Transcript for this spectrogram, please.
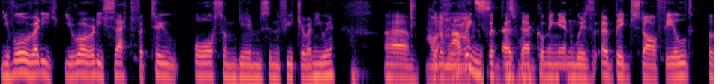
you've already you're already set for two awesome games in the future anyway. Um, but having Bethesda coming in with a big Starfield, a,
